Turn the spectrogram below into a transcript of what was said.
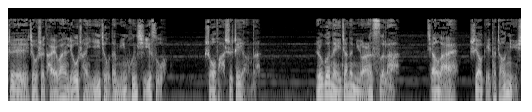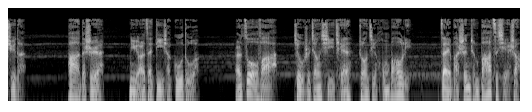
这就是台湾流传已久的冥婚习俗。说法是这样的：如果哪家的女儿死了，将来是要给他找女婿的，怕的是女儿在地下孤独，而做法。”就是将喜钱装进红包里，再把生辰八字写上，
